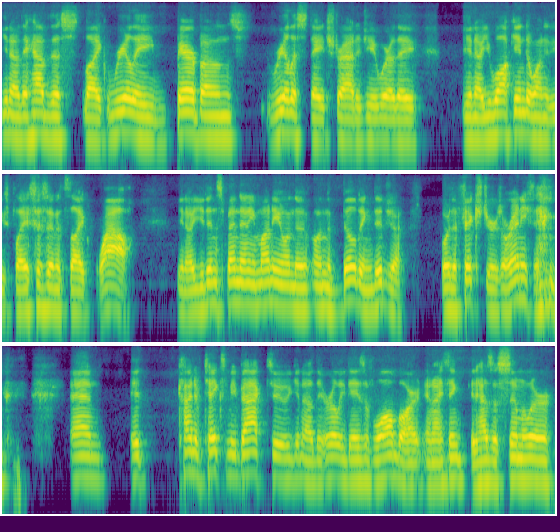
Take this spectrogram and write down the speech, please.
you know they have this like really bare bones real estate strategy where they you know you walk into one of these places and it's like wow you know you didn't spend any money on the on the building did you or the fixtures or anything and it kind of takes me back to you know the early days of Walmart, and I think it has a similar.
